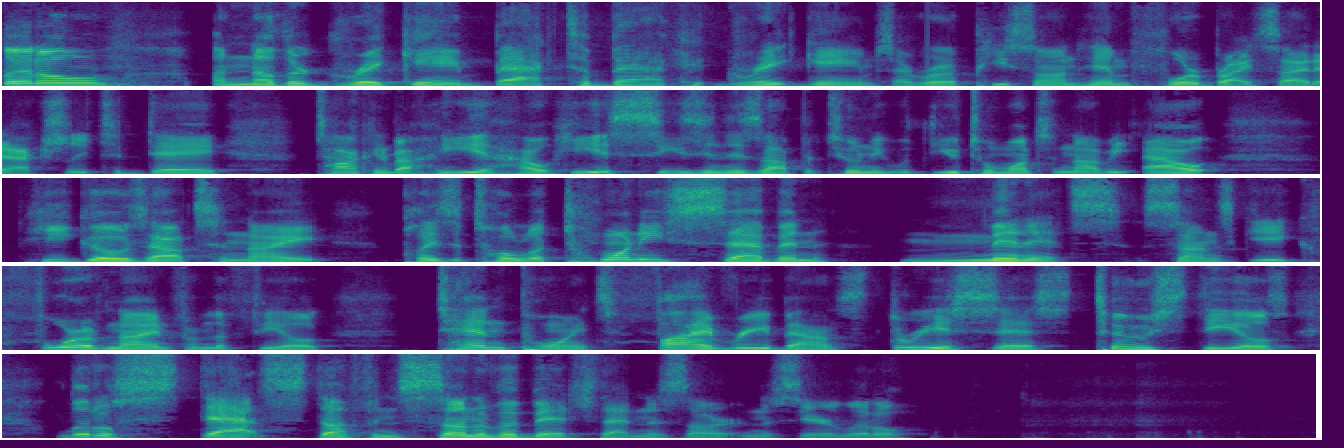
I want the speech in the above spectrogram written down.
Little, another great game, back to back great games. I wrote a piece on him for Brightside actually today, talking about he how he is seizing his opportunity with Yuta Watanabe out. He goes out tonight, plays a total of 27 minutes, Suns Geek, four of nine from the field, 10 points, five rebounds, three assists, two steals, little stat stuffing son of a bitch, that Nasir, Nasir Little.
